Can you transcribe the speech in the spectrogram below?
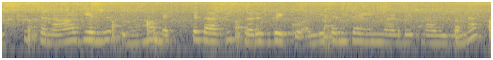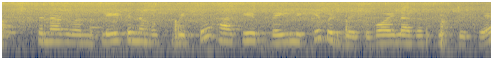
ಎಷ್ಟು ಚೆನ್ನಾಗಿ ಅಂದರೆ ತುಂಬ ಮೆತ್ತಗಾಗಿ ಕರಗಬೇಕು. ಅಲ್ಲಿ ತನಕ ಏನು ಮಾಡಬೇಕು ನಾವು ಇದನ್ನು? ಚೆನ್ನಾಗಿ ಒಂದು ಪ್ಲೇಟನ್ನು ಮುಚ್ಚಿಬಿಟ್ಟು ಹಾಗೆ ಬೇಯಲಿಕ್ಕೆ ಬಿಡಬೇಕು. ಬಾಯ್ಲ್ ಆಗೋಕ್ಕೆ ಬಿಟ್ಬಿಟ್ರೆ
